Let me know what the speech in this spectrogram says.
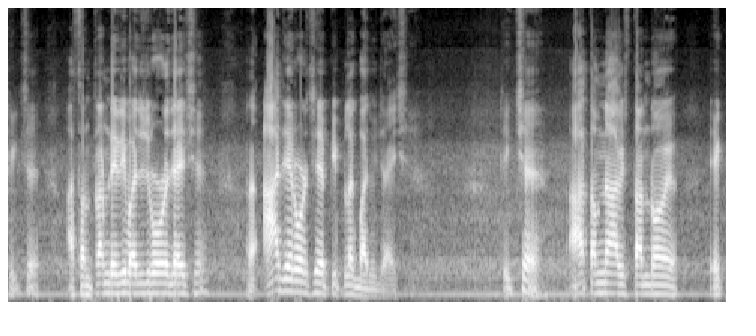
ઠીક છે. આ સંતરામ ડેરી બાજુ જ રોડ જાય છે, અને આ જે રોડ છે, પીપલક બાજુ જાય છે, ઠીક છે. આ તમને આ વિસ્તારનો એક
